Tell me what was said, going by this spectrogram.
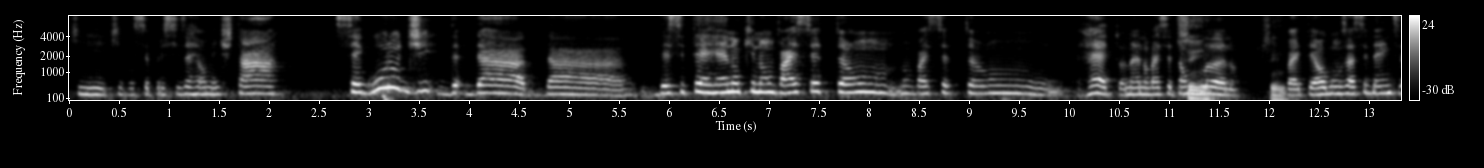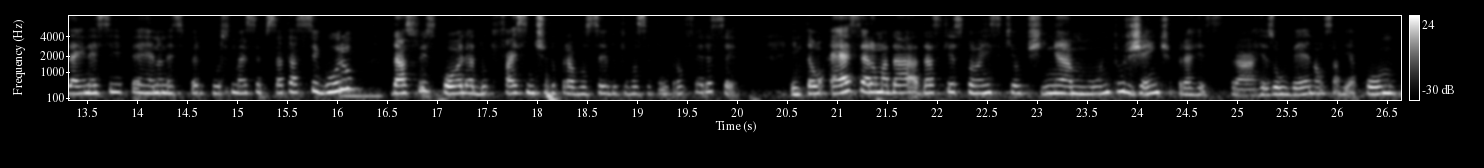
que, que você precisa realmente estar seguro de, da, da, desse terreno que não vai ser tão não vai ser tão reto, né? Não vai ser tão Sim. plano. Sim. Vai ter alguns acidentes aí nesse terreno, nesse percurso, mas você precisa estar seguro da sua escolha, do que faz sentido para você, do que você tem para oferecer. Então, essa era uma da- das questões que eu tinha muito urgente para res, resolver, não sabia como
